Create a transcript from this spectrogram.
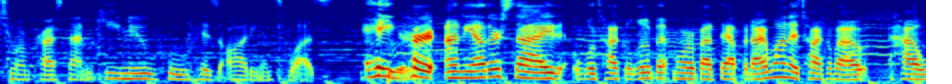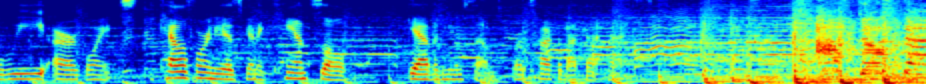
to impress them. He knew who his audience was. Hey, yeah. Kurt, on the other side, we'll talk a little bit more about that, but I want to talk about how we are going, California is going to cancel Gavin Newsom. Let's talk about that next.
